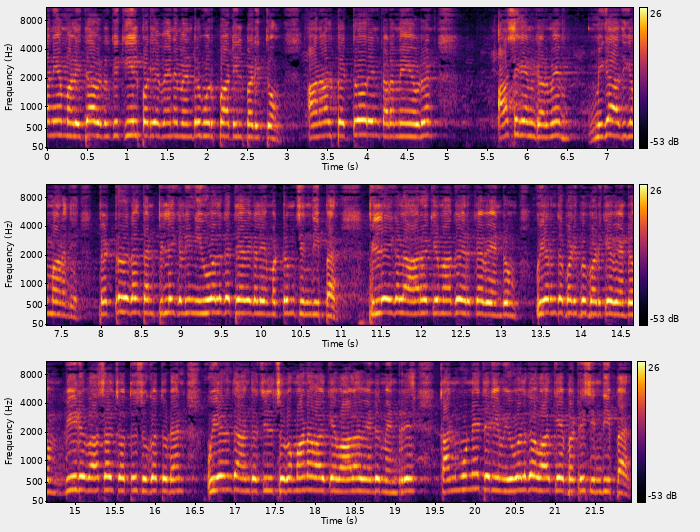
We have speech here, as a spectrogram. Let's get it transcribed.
கணியம் அளித்து அவர்களுக்கு கீழ்ப்படிய வேண்டும் என்று முற்பாட்டில் படித்தோம். ஆனால் பெற்றோரின் கடமையுடன் ஆசிரியரின் கடமை மிக அதிகமானது. பெற்றோர்கள் தன் பிள்ளைகளின் இவ்வுலக தேவைகளை மட்டும் சிந்திப்பர். பிள்ளைகள் ஆரோக்கியமாக இருக்க வேண்டும் உயர்ந்த படிப்பு படிக்க வேண்டும் வீடு வாசல் சொத்து சுகத்துடன் உயர்ந்த அந்தஸ்தில் சுகமான வாழ்க்கை வாழ வேண்டும் என்று கண்முன்னே தெரியும் இவ்வுலக வாழ்க்கையை பற்றி சிந்திப்பர்.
